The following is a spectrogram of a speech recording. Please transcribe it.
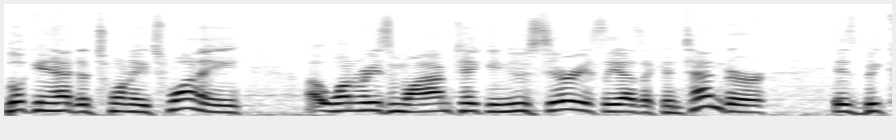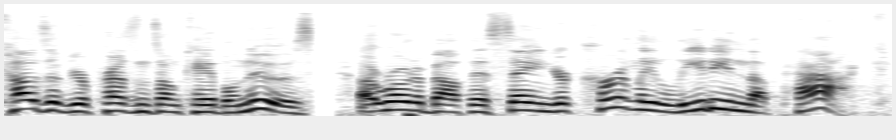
Looking ahead to 2020, uh, one reason why I'm taking you seriously as a contender is because of your presence on cable news. I wrote about this saying you're currently leading the pack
